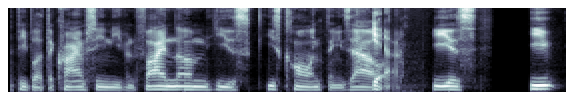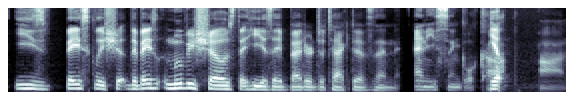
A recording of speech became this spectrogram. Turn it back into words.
the people at the crime scene even find them. He's he's calling things out. Yeah, he is he he's basically sh- the base movie shows that he is a better detective than any single cop Yep. on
